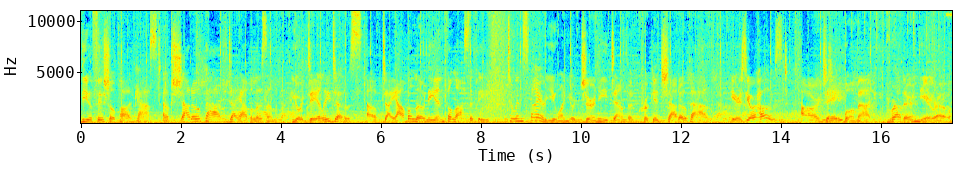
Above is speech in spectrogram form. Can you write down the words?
the official podcast of Shadow Path Diabolism, your daily dose of Diabolonian philosophy to inspire you on your journey down the crooked shadow path. Here's your host, RJ Womack, Brother Nero.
